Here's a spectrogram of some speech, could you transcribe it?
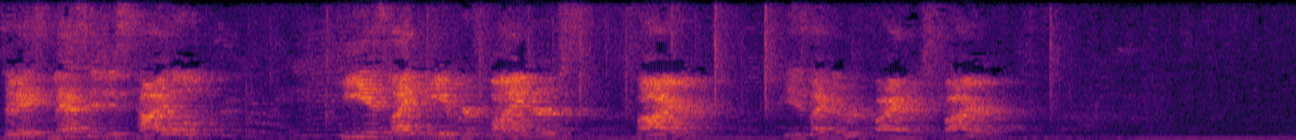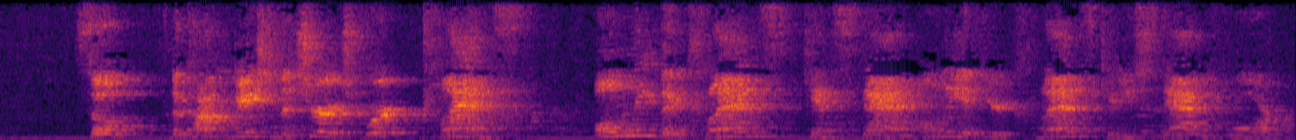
Today's message is titled he is like a refiner's fire. He is like a refiner's fire. So the congregation, the church, we're cleansed. Only the cleansed can stand. Only if you're cleansed can you stand before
